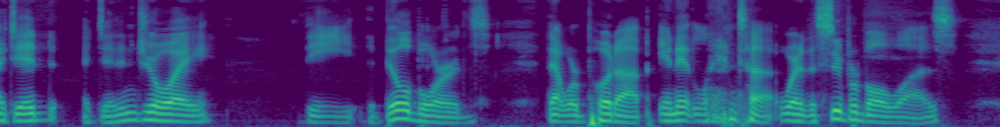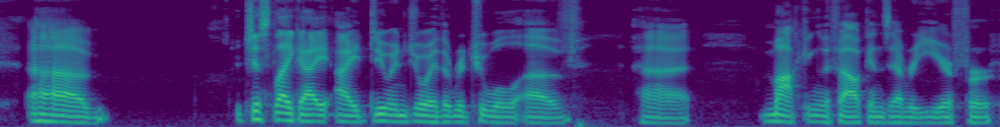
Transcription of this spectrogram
i did i did enjoy the the billboards that were put up in atlanta where the super bowl was. Um just like i i do enjoy the ritual of uh mocking the falcons every year for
